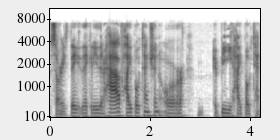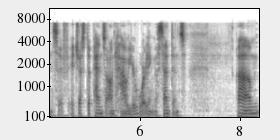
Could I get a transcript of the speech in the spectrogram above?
sorry, they, they could either have hypotension or be hypotensive. It just depends on how you're wording the sentence. Um,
